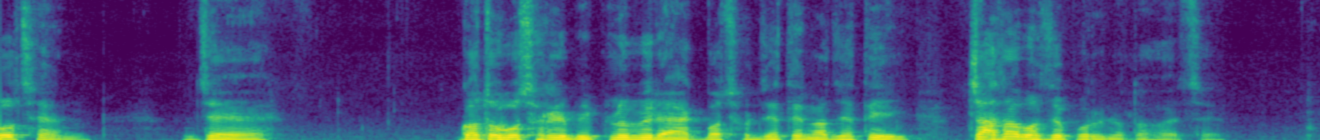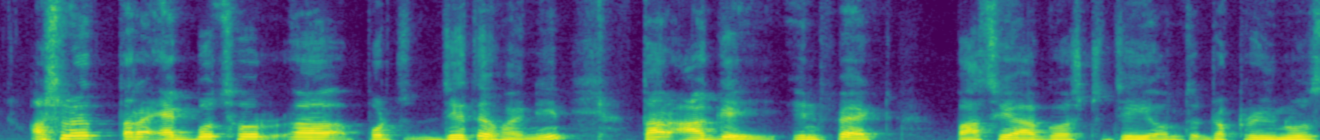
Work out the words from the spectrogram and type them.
বলছেন যে গত বছরের বিপ্লবীরা এক বছর যেতে না যেতেই চাঁদাবাজে পরিণত হয়েছে। আসলে তারা এক বছর যেতে হয়নি, তার আগেই ইনফ্যাক্ট পাঁচই আগস্ট যেই ডক্টর ইউনুস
